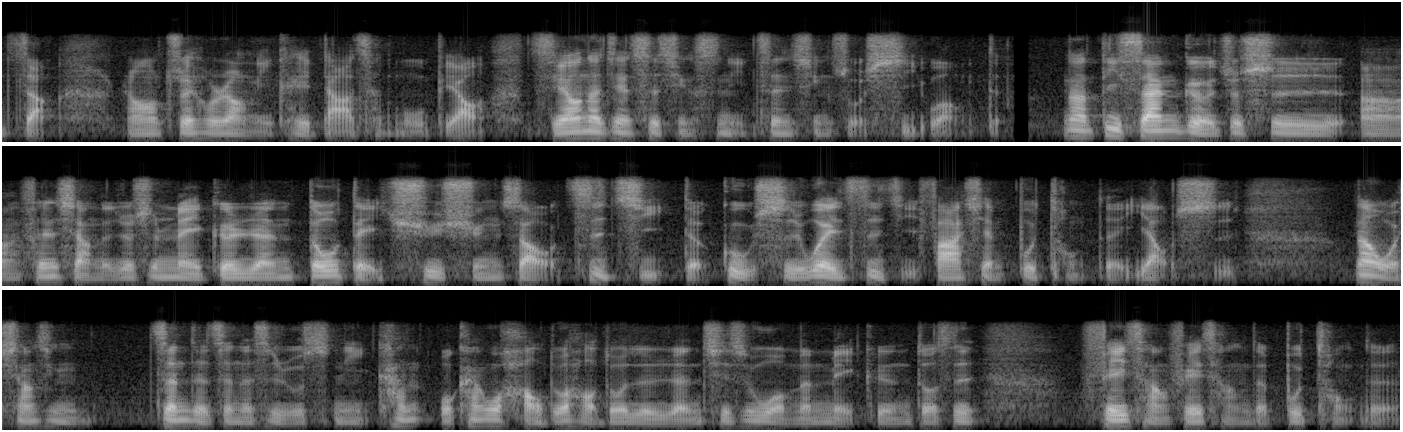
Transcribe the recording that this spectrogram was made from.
长，然后最后让你可以达成目标。只要那件事情是你真心所希望的。那第三个就是啊、呃、分享的就是每个人都得去寻找自己的故事，为自己发现不同的钥匙。那我相信真的真的是如此。你看我看过好多好多的人，其实我们每个人都是。非常非常的不同的，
